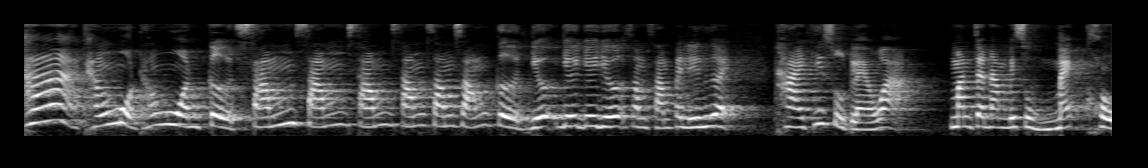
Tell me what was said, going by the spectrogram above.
ถ้าทั้งหมดทั้งมวลเกิดซ้ำซ้ำซ้ำซ้ำซ้ำซ้ำเกิดเยอะเยอะเยอะเยอะซ้ำซ้ำไปเรื่อยๆ ท้ายที่สุดแล้วอะมันจะนำไปสู่ macro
